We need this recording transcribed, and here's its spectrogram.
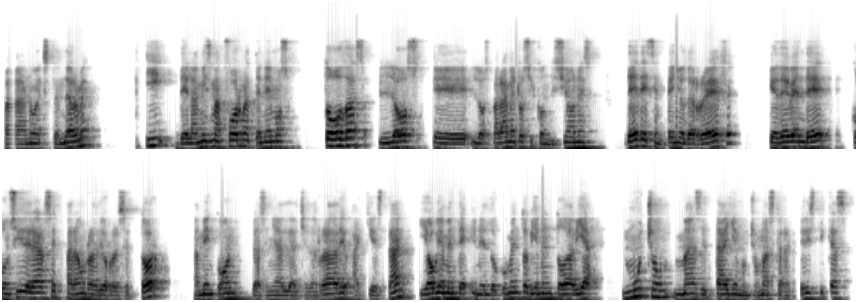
para no extenderme. Y de la misma forma tenemos todos los, eh, los parámetros y condiciones de desempeño de RF que deben de considerarse para un radioreceptor, también con la señal de HD radio, aquí están, y obviamente en el documento vienen todavía mucho más detalle, mucho más características,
